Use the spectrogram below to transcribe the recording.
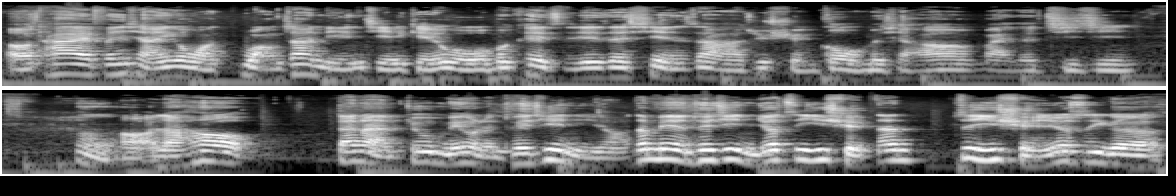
哦、她还分享一个网网站连接给我，我们可以直接在线上啊去选购我们想要买的基金，嗯，哦、然后。当然就没有人推荐你哦，但没有人推荐你就自己选，但自己选又是一个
